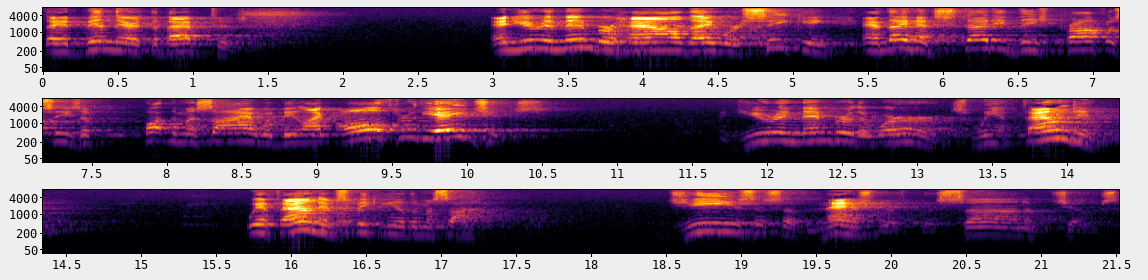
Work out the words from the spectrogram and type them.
They had been there at the baptism. And you remember how they were seeking, and they had studied these prophecies of what the Messiah would be like all through the ages you remember the words, We have found him. We have found him, speaking of the Messiah. Jesus of Nazareth, the son of Joseph.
